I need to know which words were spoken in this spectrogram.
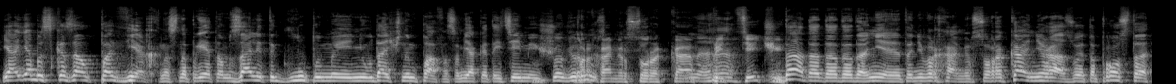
я, я бы сказал, поверхностно, при этом залиты глупым и неудачным пафосом. Я к этой теме еще вернусь. Warhammer 40 ага. предтечи. Да, да, да, да, да, не, это не Warhammer 40 ни разу, это просто просто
